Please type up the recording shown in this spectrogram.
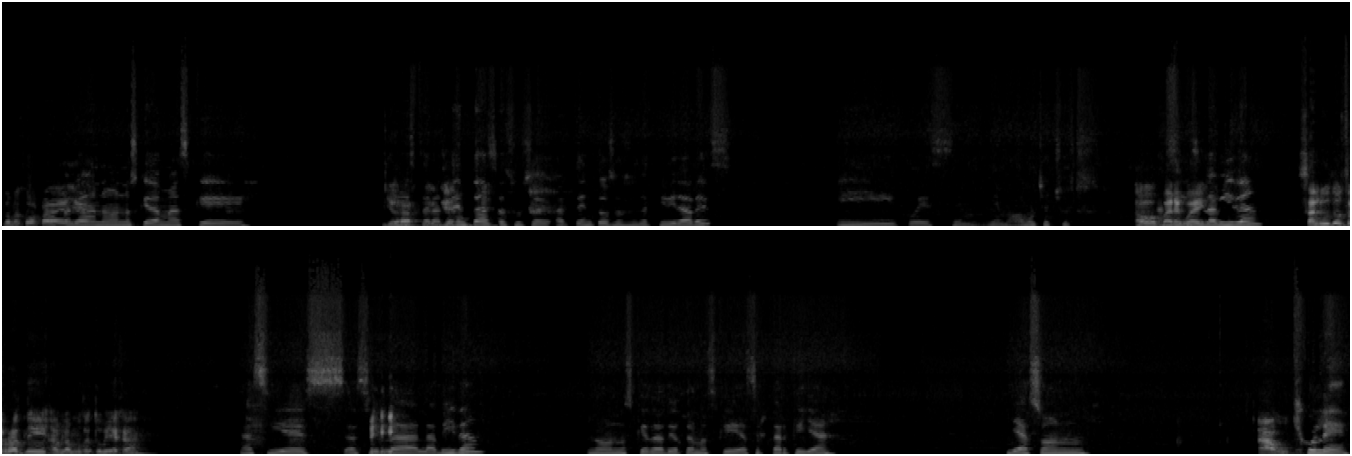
lo mejor para Ojalá ella. no nos queda más que Llorar. estar atentas a sus atentos a sus actividades. Y pues em, ni modo, muchachos. Oh, by the way. es la vida, Saludos, Rodney. Hablamos de tu vieja. así es, así es la, la vida. No nos queda de otra más que aceptar que ya ya son, híjole,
